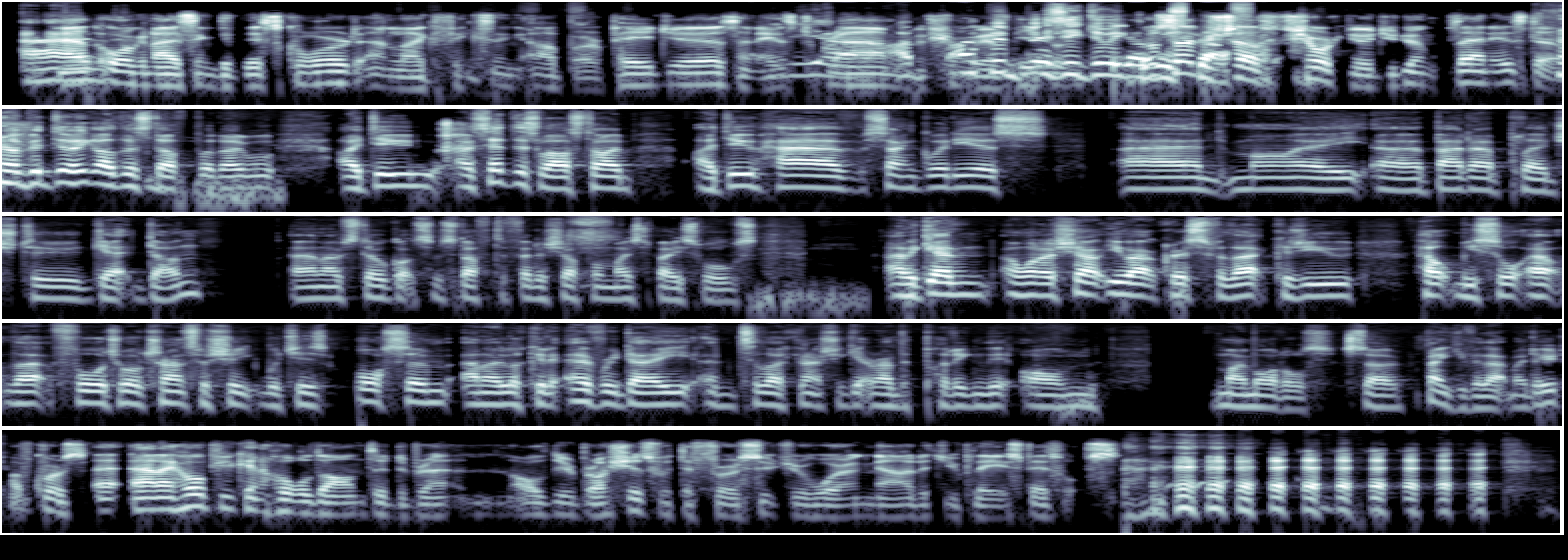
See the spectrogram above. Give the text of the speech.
And, and, organizing the Discord and like fixing up our pages and Instagram. yeah, I've, sure I've been people- busy doing other Don't stuff. yourself short, dude. You're doing plenty of stuff. I've been doing other stuff, but I will. I do. I said this last time. I do have Sanguinius and my uh, Bad pledge to get done, and I've still got some stuff to finish up on my Space Wolves. And again, I want to shout you out, Chris, for that because you helped me sort out that Forge World transfer sheet, which is awesome. And I look at it every day until I can actually get around to putting it on my models. So thank you for that, my dude. Of course, and I hope you can hold on to the all your brushes with the fursuit you're wearing now that you play Space Wolves.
